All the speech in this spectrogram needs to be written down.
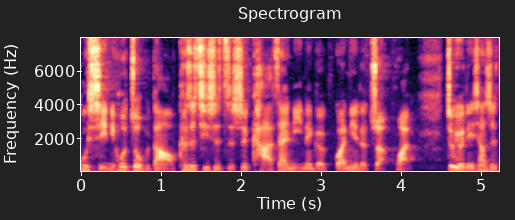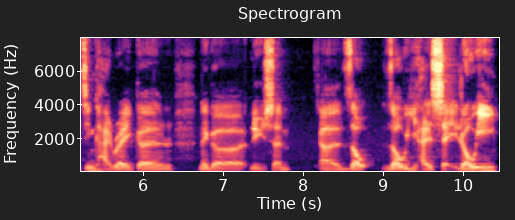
不行，你会做不到，可是其实只是卡在你那个观念的转换，就有点像是金凯瑞跟那个女生，呃，柔柔仪还是谁，柔一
